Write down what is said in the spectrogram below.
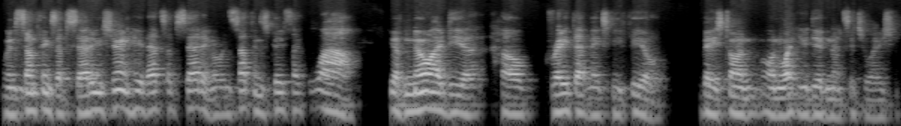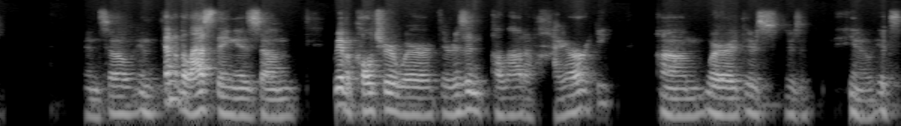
when something's upsetting, sharing, hey, that's upsetting. Or when something's great, it's like, wow, you have no idea how great that makes me feel based on, on what you did in that situation. And so, and kind of the last thing is, um, we have a culture where there isn't a lot of hierarchy, um, where there's there's you know it's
